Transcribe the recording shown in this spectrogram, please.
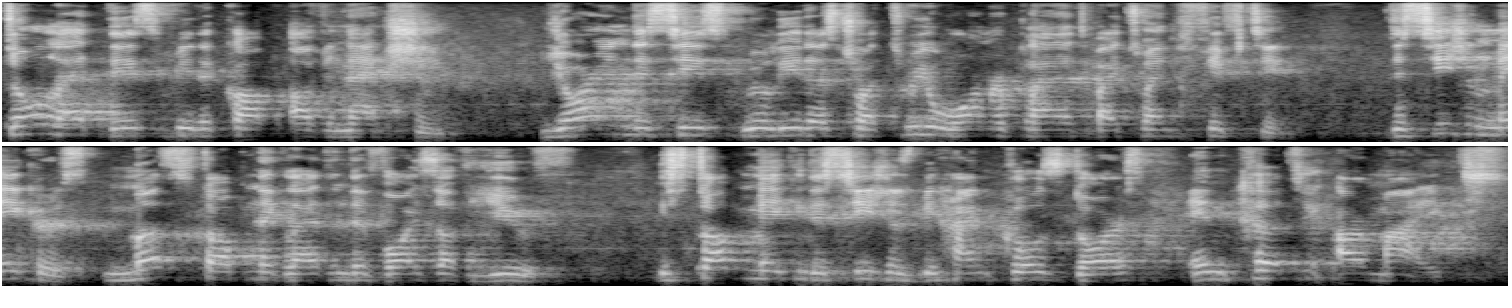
Don't let this be the COP of inaction. Your indecision will lead us to a three warmer planet by 2050. Decision makers must stop neglecting the voice of youth. Stop making decisions behind closed doors and cutting our mics.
